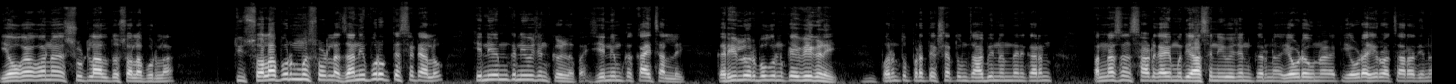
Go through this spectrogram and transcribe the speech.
योगायोगानं शूटला आलो सोलापूरला. ती सोलापूर मग सोडला जाणीवपूर्वक त्यासाठी आलो. हे नेमकं नियोजन कळलं पाहिजे. हे नेमकं काय चाललंय? का रीलवर बघून काही वेगळं आहे. परंतु प्रत्यक्षात तुमचं अभिनंदन कारण पन्नास आणि साठ गायमध्ये असं नियोजन करणं एवढ्या उन्हाळ्यात एवढा हिरवा चारा देणं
